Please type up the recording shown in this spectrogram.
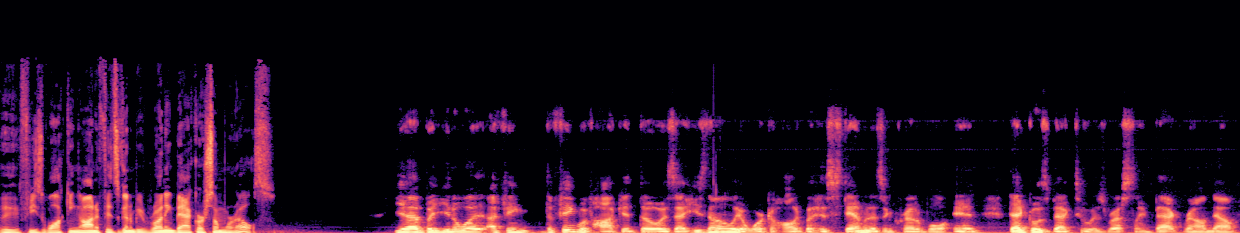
if he's walking on if it's going to be running back or somewhere else. Yeah, but you know what? I think the thing with Hokit though is that he's not only a workaholic, but his stamina is incredible, and that goes back to his wrestling background. Now,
